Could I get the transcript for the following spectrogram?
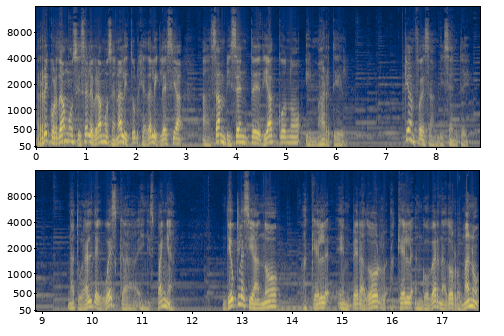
recordamos y celebramos en la liturgia de la iglesia a San Vicente, diácono y mártir. ¿Quién fue San Vicente? Natural de Huesca, en España. Diocleciano aquel emperador, aquel gobernador romano,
